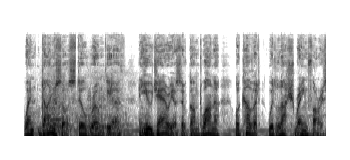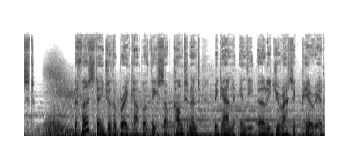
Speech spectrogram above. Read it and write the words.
when dinosaurs still roamed the Earth and huge areas of Gondwana were covered with lush rainforest. The first stage of the breakup of the subcontinent began in the early Jurassic period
